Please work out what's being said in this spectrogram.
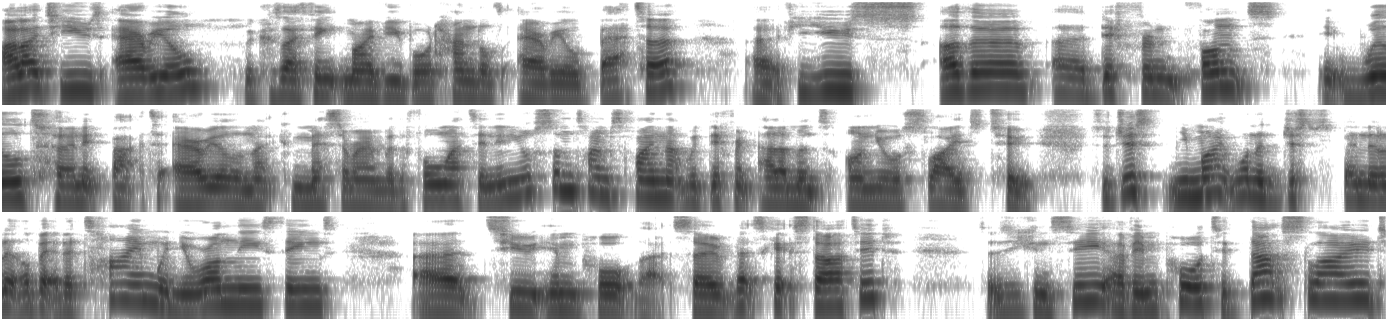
I like to use Arial because I think my viewboard handles Arial better. Uh, if you use other uh, different fonts, it will turn it back to Arial and that can mess around with the formatting and you'll sometimes find that with different elements on your slides too. So just you might want to just spend a little bit of time when you're on these things uh, to import that. So let's get started. So as you can see, I've imported that slide.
